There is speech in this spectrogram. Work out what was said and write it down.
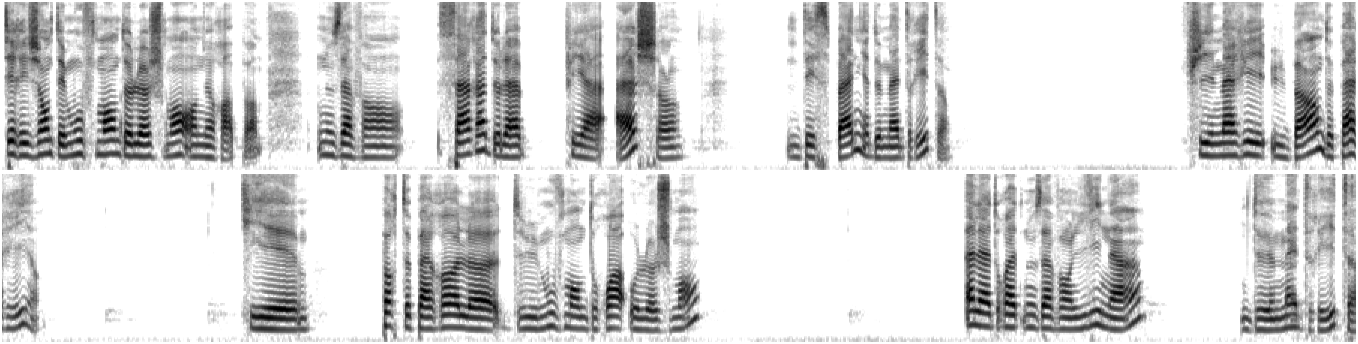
dirigeante des mouvements de logement en Europe. Nous avons Sarah de la PAH d'Espagne, de Madrid puis Marie Hubin de Paris, qui est porte-parole du mouvement droit au logement. À la droite, nous avons Lina de Madrid,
